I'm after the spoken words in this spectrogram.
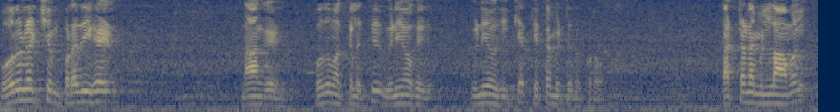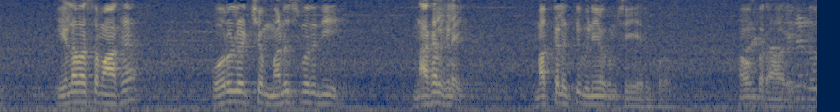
ஒரு லட்சம் பிரதிகள் நாங்கள் பொதுமக்களுக்கு விநியோகி விநியோகிக்க திட்டமிட்டிருக்கிறோம். கட்டணம் இல்லாமல் இலவசமாக ஒரு லட்சம் மனுஸ்மிருதி நகல்களை மக்களுக்கு விநியோகம் செய்ய இருக்கிறோம். நவம்பர் ஆறு.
